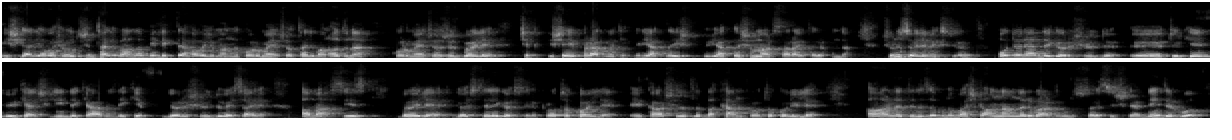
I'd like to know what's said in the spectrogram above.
işler yavaş olduğu için Taliban'la birlikte havalimanını korumaya çalışıyoruz. Taliban adına korumaya çalışıyoruz. Böyle çık şey pragmatik bir yaklaşım, yaklaşım var saray tarafında. Şunu söylemek istiyorum. O dönemde görüşüldü. E, Türkiye'nin Büyükelçiliğinde Kabil'deki görüşüldü vesaire. Ama siz böyle göstere göstere protokolle, e, karşılıklı bakan protokolüyle ağırladığınızda bunun başka anlamları vardır uluslararası ilişkiler. Nedir bu?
